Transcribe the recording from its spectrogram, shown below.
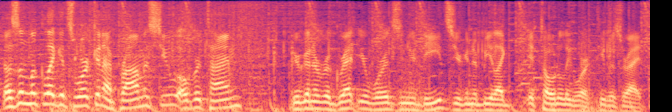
Doesn't look like it's working, I promise you, over time. You're gonna regret your words and your deeds. You're gonna be like, it totally worked. He was right.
